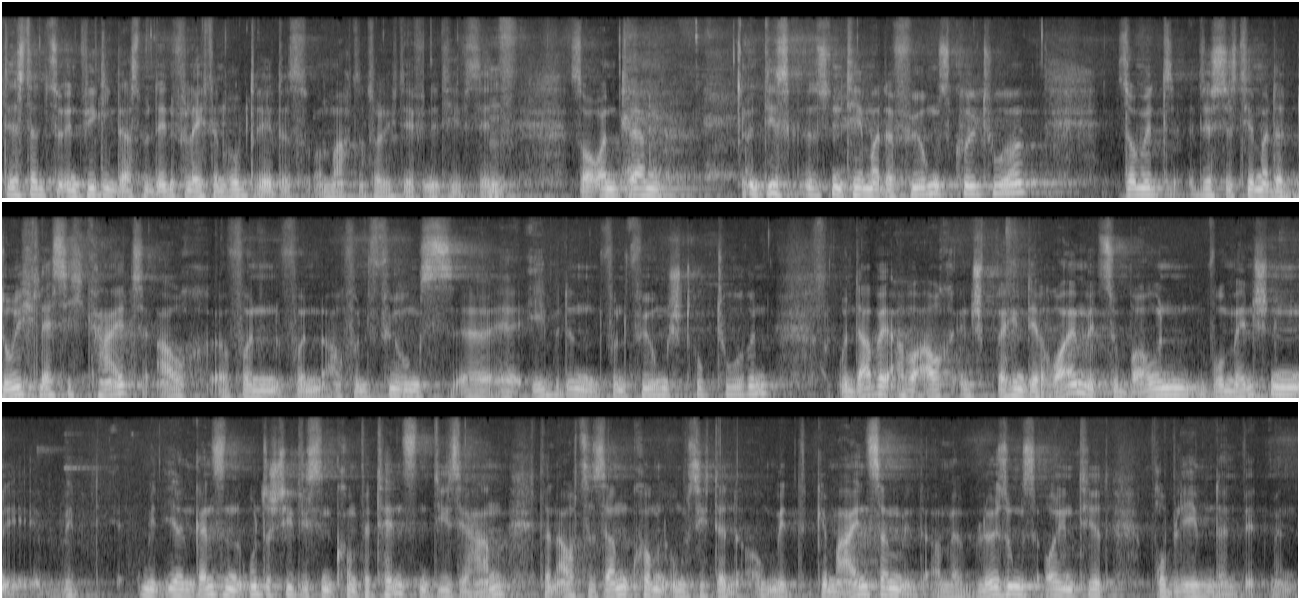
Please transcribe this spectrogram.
das dann zu entwickeln, dass man den vielleicht dann rumdreht, das macht natürlich definitiv definitiv Sinn. So, und, ähm, und dies ist ein Thema der Führungskultur. Somit ist das Thema der Durchlässigkeit auch von, von, auch von Führungsebenen, von Führungsstrukturen und dabei aber auch entsprechende Räume zu bauen, wo Menschen mit, mit ihren ganzen unterschiedlichsten Kompetenzen, die sie haben, dann auch zusammenkommen, um sich dann auch mit gemeinsam, mit, lösungsorientiert Problemen dann widmen.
